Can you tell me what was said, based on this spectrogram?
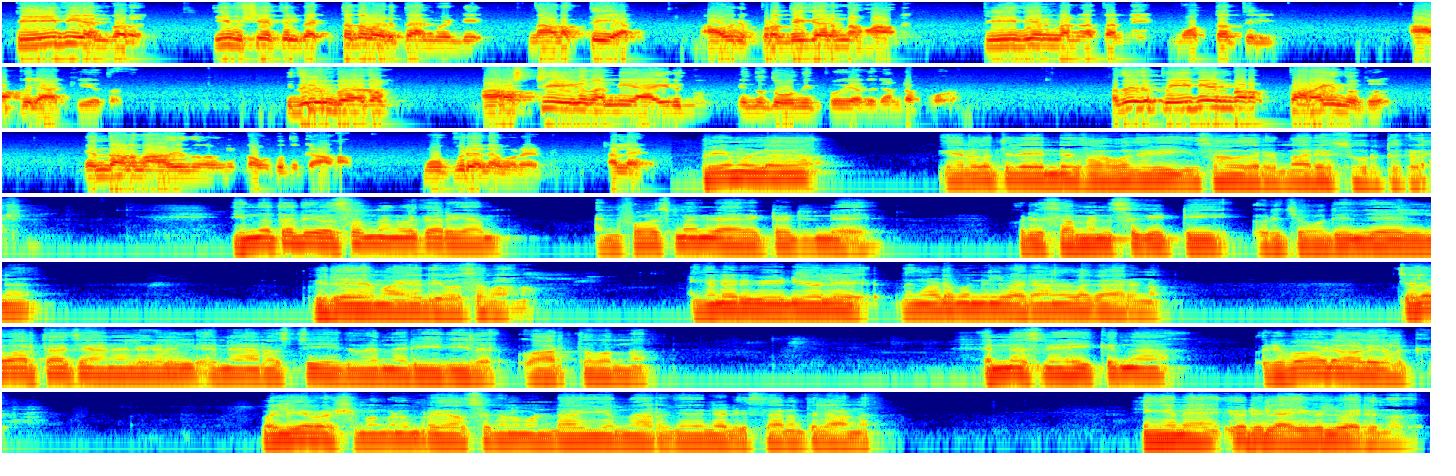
പി വി അൻവർ ഈ വിഷയത്തിൽ വ്യക്തത വരുത്താൻ വേണ്ടി നടത്തിയ ആ ഒരു പ്രതികരണമാണ് പി വി തന്നെ മൊത്തത്തിൽ ആപ്പിലാക്കിയത്. ഇതിലും ഭേദം അറസ്റ്റ് ചെയ്യുക തന്നെയായിരുന്നു എന്ന് തോന്നിപ്പോയി അത് കണ്ടപ്പോൾ. അതായത് പി വി അൻവർ പറയുന്നത് എന്താണെന്ന് ആദ്യം നമുക്ക് നമുക്കൊന്ന് കാണാം. മൂപ്പര് തന്നെ പറയട്ടെ അല്ലെ? പ്രിയമുള്ള കേരളത്തിലെ എന്റെ സഹോദരി സഹോദരന്മാരെ സുഹൃത്തുക്കളെ ഇന്നത്തെ ദിവസം ഞങ്ങൾക്കറിയാം എൻഫോഴ്സ്മെന്റ് ഡയറക്ടറേറ്റിന്റെ ഒരു സമൻസ് കിട്ടി ഒരു ചോദ്യം ചെയ്യലിന് വിധേയമായ ദിവസമാണ്. ഇങ്ങനൊരു വീഡിയോയിൽ നിങ്ങളുടെ മുന്നിൽ വരാനുള്ള കാരണം ചില വാർത്താ ചാനലുകളിൽ എന്നെ അറസ്റ്റ് ചെയ്തു എന്ന രീതിയിൽ വാർത്ത വന്ന് എന്നെ സ്നേഹിക്കുന്ന ഒരുപാട് ആളുകൾക്ക് വലിയ വിഷമങ്ങളും പ്രയാസങ്ങളും ഉണ്ടായി എന്ന് അറിഞ്ഞതിന്റെ അടിസ്ഥാനത്തിലാണ് ഇങ്ങനെ ഒരു ലൈവിൽ വരുന്നത്.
